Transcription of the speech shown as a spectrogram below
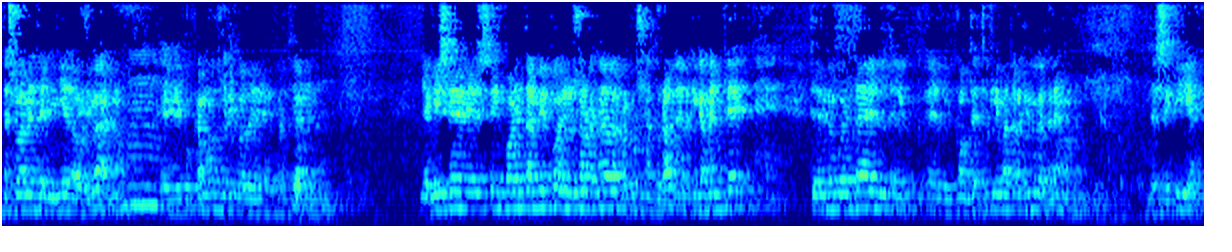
de solamente el viñedo olivar, ¿no? Mm. Eh, buscamos otro tipo de cuestiones, ¿no? Y aquí se, se imponen también pues, el uso racionado de recursos naturales. Lógicamente, teniendo en cuenta el, contexto climatológico que tenemos, de sequía.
